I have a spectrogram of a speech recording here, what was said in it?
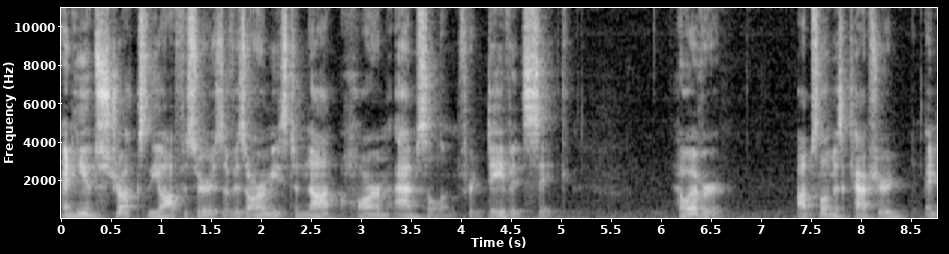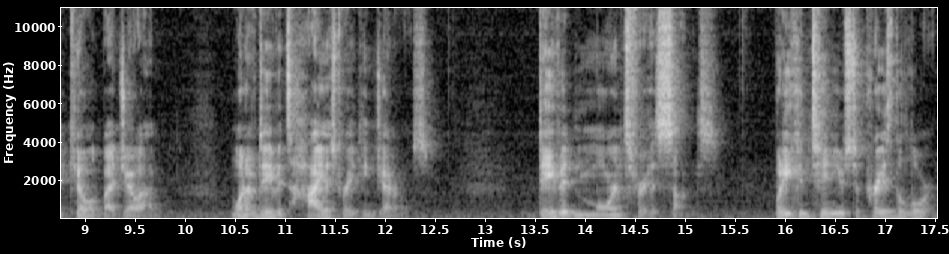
and he instructs the officers of his armies to not harm Absalom for David's sake. However, Absalom is captured and killed by Joab, one of David's highest ranking generals. David mourns for his sons, but he continues to praise the Lord.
